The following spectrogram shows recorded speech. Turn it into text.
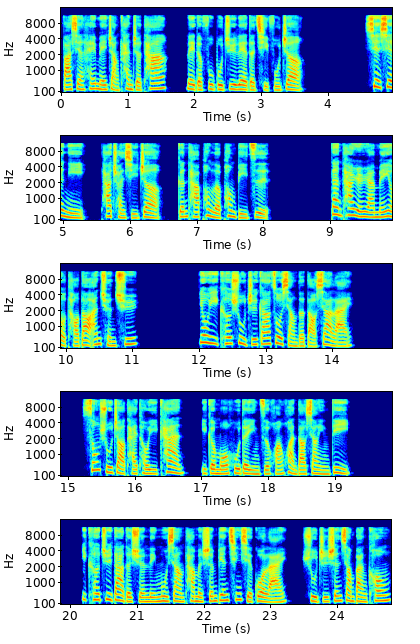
发现黑莓长看着他，累得腹部剧烈的起伏着。谢谢你，他喘息着，跟他碰了碰鼻子，但他仍然没有逃到安全区。又一棵树枝嘎作响的倒下来。松鼠爪抬头一看，一个模糊的影子缓缓倒向营地。一棵巨大的悬铃木向他们身边倾斜过来，树枝伸向半空，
